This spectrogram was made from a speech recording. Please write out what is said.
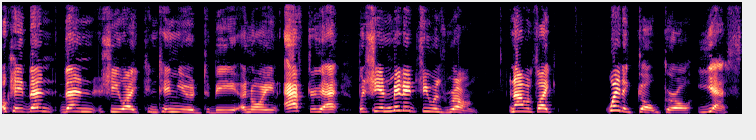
Okay, then then she like continued to be annoying after that, but she admitted she was wrong. And I was like, Way to go, girl. Yes,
